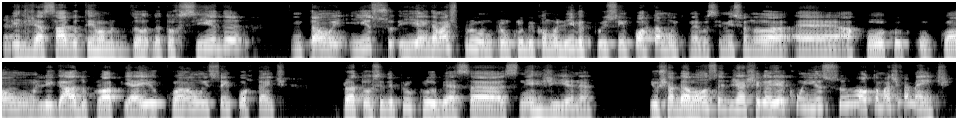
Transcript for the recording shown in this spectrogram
é. ele já sabe o termômetro da torcida, então isso, e ainda mais para um, um clube como o Liverpool, isso importa muito, né? Você mencionou é, há pouco o quão ligado o Klopp é e o quão isso é importante para a torcida e para o clube, essa sinergia, né? E o Xabi Alonso ele já chegaria com isso automaticamente.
